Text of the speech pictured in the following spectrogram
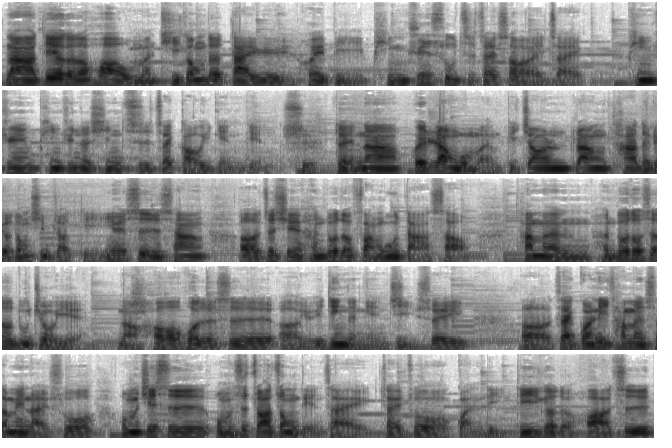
那第二个的话，我们提供的待遇会比平均数值再稍微再。平均平均的薪资再高一点点，是对，那会让我们比较让它的流动性比较低，因为事实上，呃，这些很多的房屋打扫，他们很多都是二度就业，然后或者是呃有一定的年纪，所以呃在管理他们上面来说，我们其实我们是抓重点在在做管理。第一个的话是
